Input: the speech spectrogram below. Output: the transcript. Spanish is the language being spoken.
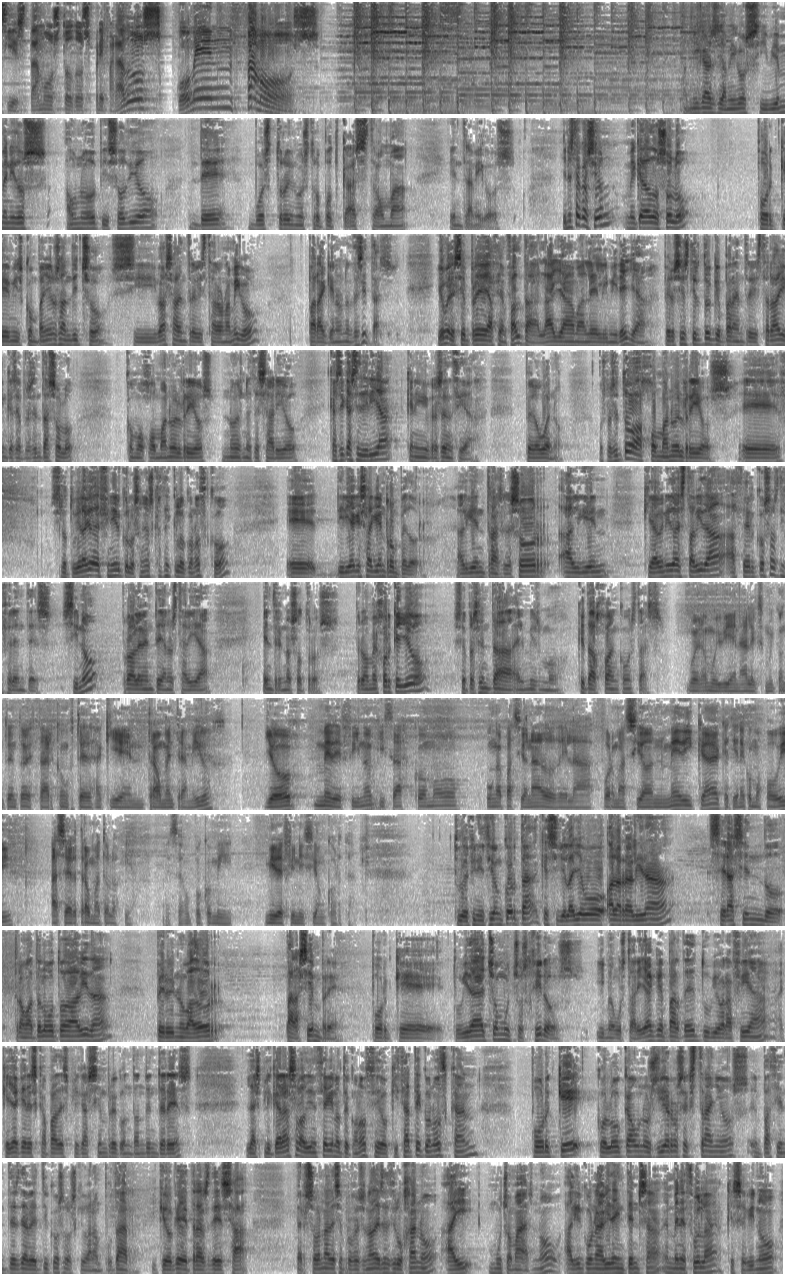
Si estamos todos preparados, comenzamos. Amigas y amigos, y bienvenidos a un nuevo episodio de vuestro y nuestro podcast Trauma entre amigos. En esta ocasión me he quedado solo porque mis compañeros han dicho, si vas a entrevistar a un amigo, ¿para qué nos necesitas? Y hombre, siempre hacen falta Laia, Manel y Mirella, pero sí es cierto que para entrevistar a alguien que se presenta solo, como Juan Manuel Ríos, no es necesario, casi casi diría que ni mi presencia. Pero bueno, os presento a Juan Manuel Ríos. Eh, si lo tuviera que definir con los años que hace que lo conozco, eh, diría que es alguien rompedor, alguien transgresor, alguien que ha venido a esta vida a hacer cosas diferentes. Si no, probablemente ya no estaría entre nosotros. Pero mejor que yo, se presenta el mismo. ¿Qué tal, Juan? ¿Cómo estás? Bueno, muy bien, Alex. Muy contento de estar con ustedes aquí en Trauma entre Amigos. Yo me defino quizás como un apasionado de la formación médica que tiene como hobby hacer traumatología. Esa es un poco mi, mi definición corta. Tu definición corta, que si yo la llevo a la realidad, será siendo traumatólogo toda la vida, pero innovador para siempre porque tu vida ha hecho muchos giros y me gustaría que parte de tu biografía, aquella que eres capaz de explicar siempre con tanto interés, la explicaras a la audiencia que no te conoce o quizá te conozcan porque coloca unos hierros extraños en pacientes diabéticos a los que van a amputar. Y creo que detrás de esa persona, de ese profesional, de ese cirujano, hay mucho más, ¿no? Alguien con una vida intensa en Venezuela que se vino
